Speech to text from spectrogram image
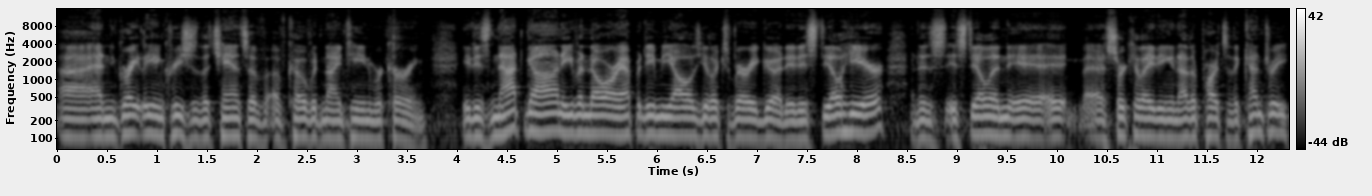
uh, and greatly increases the chance of, of COVID 19 recurring. It is not gone, even though our epidemiology looks very good. It is still here and is, is still in, uh, uh, circulating in other parts of the country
